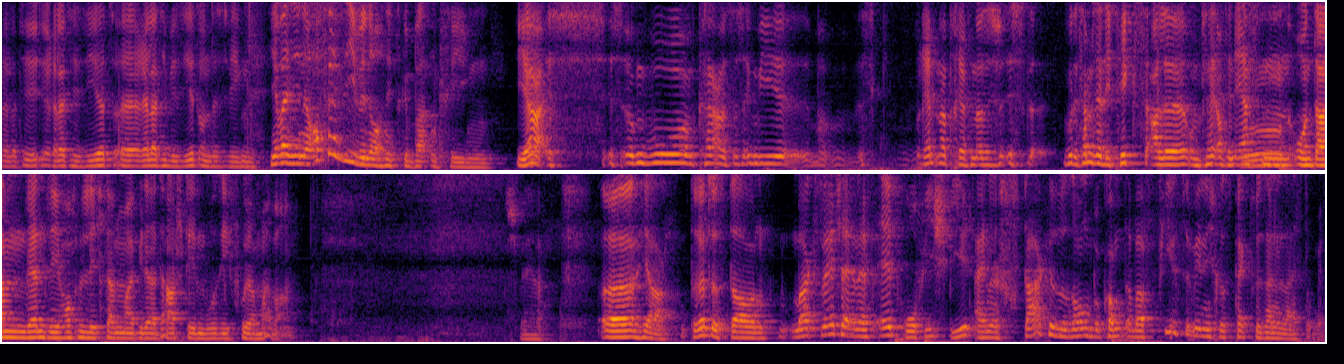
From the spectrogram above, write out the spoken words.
relati relativisiert, äh, relativisiert und deswegen Ja, weil die in der Offensive noch nichts gebacken kriegen. ja, es ist irgendwo, keine Ahnung, es ist irgendwie es Rentnertreffen. Also es ist, gut, jetzt haben sie ja die Picks alle und vielleicht auch den ersten und dann werden sie hoffentlich dann mal wieder dastehen, wo sie früher mal waren. Schwer. Äh, ja, drittes Down. Max welcher NFL-Profi spielt eine starke Saison, bekommt aber viel zu wenig Respekt für seine Leistungen.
